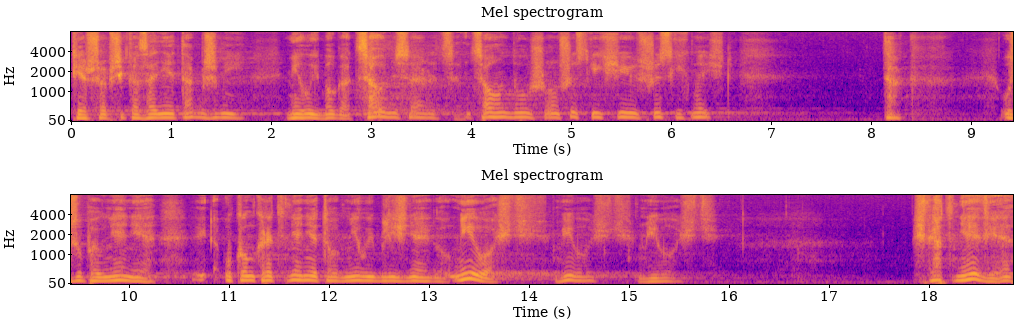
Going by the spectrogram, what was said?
pierwsze przykazanie tak brzmi: miłuj Boga całym sercem, całą duszą, wszystkich sił, wszystkich myśli. Tak. Uzupełnienie, ukonkretnienie to miłuj bliźniego. Miłość, miłość, miłość. Świat nie wie,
